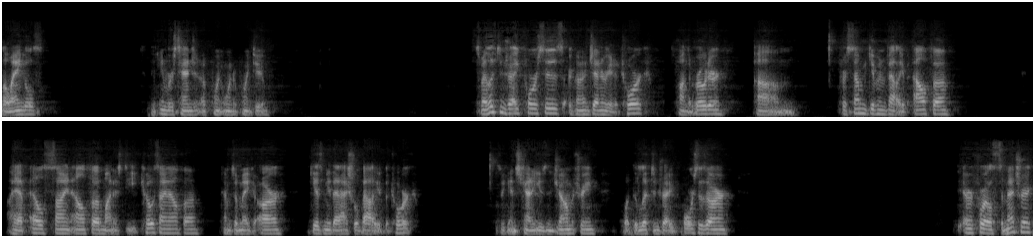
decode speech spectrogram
low angles. The inverse tangent of 0.1 or 0.2. So my lift and drag forces are going to generate a torque on the rotor. Um, for some given value of alpha, I have L sine alpha minus D cosine alpha times omega R gives me that actual value of the torque. So again, just kind of using geometry, what the lift and drag forces are. The airfoil is symmetric,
